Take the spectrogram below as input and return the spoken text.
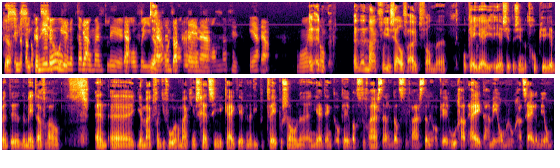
Ja. Ik denk dat Precies, dat je kunt zoveel goede- op dat ja. moment leren Ja. over jezelf, Ja, gewoon. Precies. Ja, Ja. mooi, En, en, en, en maak voor jezelf uit van, eh, oké, jij, jij zit dus in dat groepje, jij bent de, de metavrouw. En eh, je maakt van tevoren maak je een schets en je kijkt even naar die twee personen. En jij denkt, oké, wat is de vraagstelling? Dat is de vraagstelling. Oké, hoe gaat hij daarmee om en hoe gaat zij daarmee om?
